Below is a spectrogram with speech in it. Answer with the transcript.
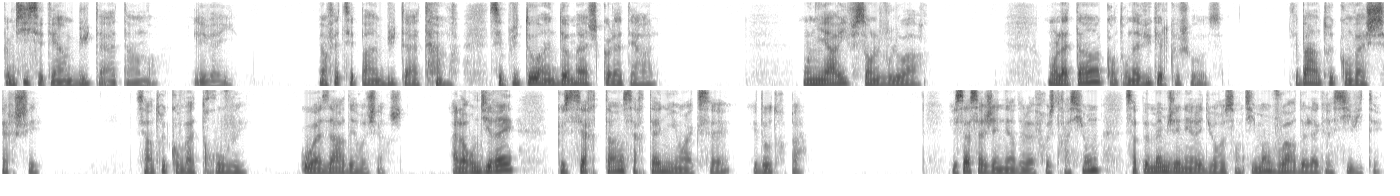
Comme si c'était un but à atteindre, l'éveil. Mais en fait, ce n'est pas un but à atteindre, c'est plutôt un dommage collatéral. On y arrive sans le vouloir. On l'atteint quand on a vu quelque chose. C'est pas un truc qu'on va chercher. C'est un truc qu'on va trouver au hasard des recherches. Alors on dirait que certains, certaines y ont accès et d'autres pas. Et ça, ça génère de la frustration, ça peut même générer du ressentiment, voire de l'agressivité.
